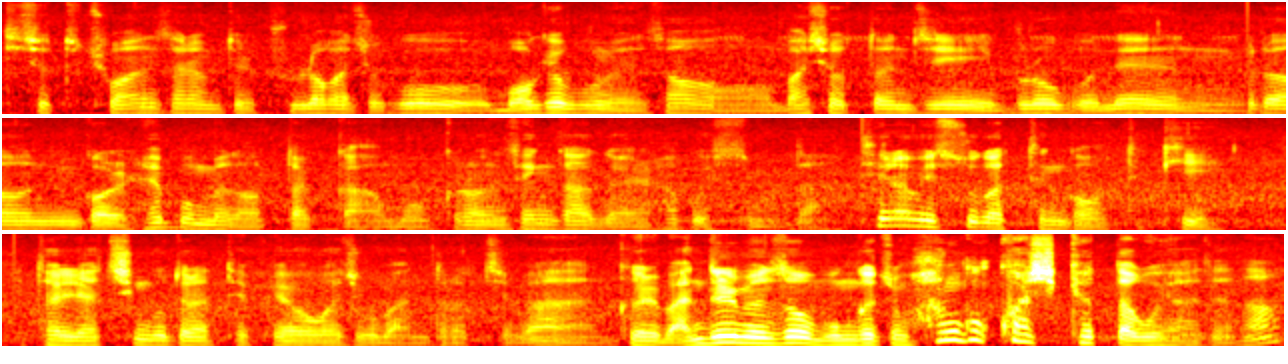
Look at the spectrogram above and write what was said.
디저트 좋아하는 사람들 불러가지고 먹여보면서 어, 맛이 어떤지 물어보는 그런 걸 해보면 어떨까 뭐 그런 생각을 하고 있습니다. 티라미수 같은 거 특히 이탈리아 친구들한테 배워가지고 만들었지만 그걸 만들면서 뭔가 좀 한국화 시켰다고 해야 되나?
